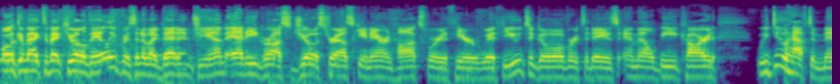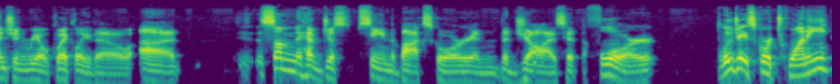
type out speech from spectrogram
Welcome back to BetQL Daily, presented by BetMGM. Eddie Egros, Joe Ostrowski, and Erin Hawksworth here with you to go over today's MLB card. We do have to mention real quickly, though, uh, some have just seen the box score and the jaw has hit the floor. Blue Jays scored 20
